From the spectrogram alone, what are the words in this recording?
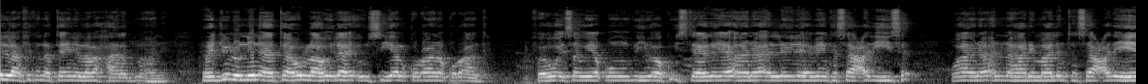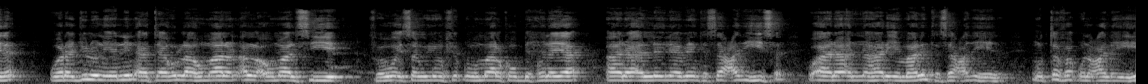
ilaa fitnatayni laba xaalad ma ahani. Rajulun nin aataahu llahu ilaahay uu siiyey alqur-aana qur'aanka. Fa huwa isagu yaquumu bihi waa ku istaagayaa aanaa alleyli habeenka saacadihiisa wa aanaa annahaari maalinta saacadaheeda warajulun iyo nin aataahu llaahu maalan alla uu maal siiyey fa huwa isagu yunfiquhu maalkau bixinayaa aanaa alleyli habeenka saacadihiisa wa aanaa annahaari iyo maalinta saacadaheeda muttafaqun calayhi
